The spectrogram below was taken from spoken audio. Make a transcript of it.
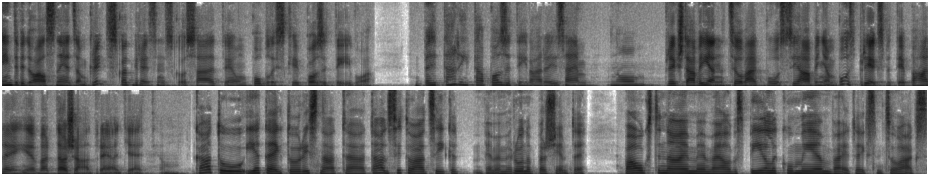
individuāli sniedzam kritisku atgrieznisko sēdi un publiski pozitīvo. Bet arī tā pozitīvā reizēm nu, priekš tā viena cilvēka būs, jā, viņam būs prieks, bet tie pārējie var dažādi reaģēt. Jā. Kā tu ieteiktu risināt tādu situāciju, kad, piemēram, ir runa par šiem paaugstinājumiem vai algas pielikumiem, vai, teiksim, cilvēks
